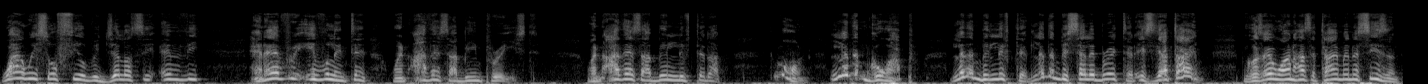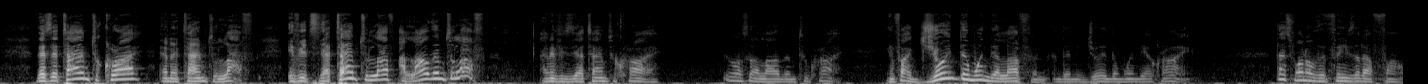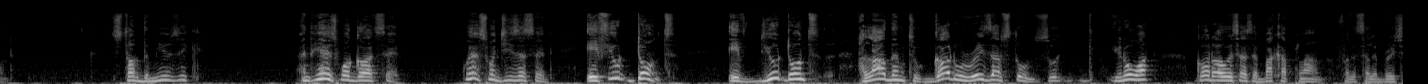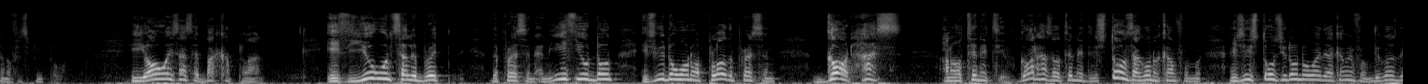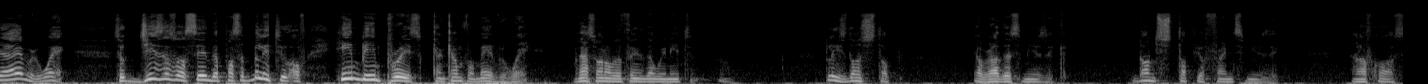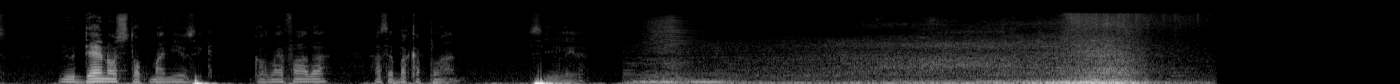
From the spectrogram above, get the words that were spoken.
Why are we so filled with jealousy, envy, and every evil intent when others are being praised? When others are being lifted up? Come on, let them go up. Let them be lifted. Let them be celebrated. It's their time. Because everyone has a time and a season. There's a time to cry and a time to laugh. If it's their time to laugh, allow them to laugh. And if it's their time to cry, you also allow them to cry. In fact, join them when they're laughing and then enjoy them when they're crying. That's one of the things that I've found. Stop the music. And here's what God said. Here's what Jesus said. If you don't, if you don't allow them to, God will raise up stones. So, you know what? God always has a backup plan for the celebration of his people. He always has a backup plan. If you won't celebrate the person, and if you don't, if you don't want to applaud the person, God has an alternative. God has alternative. Stones are going to come from, and see stones, you don't know where they're coming from because they're everywhere. So Jesus was saying the possibility of him being praised can come from everywhere. That's one of the things that we need to. Please don't stop your brother's music. Don't stop your friend's music. And of course, you dare not stop my music. because my father has a backup plan. See you later.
